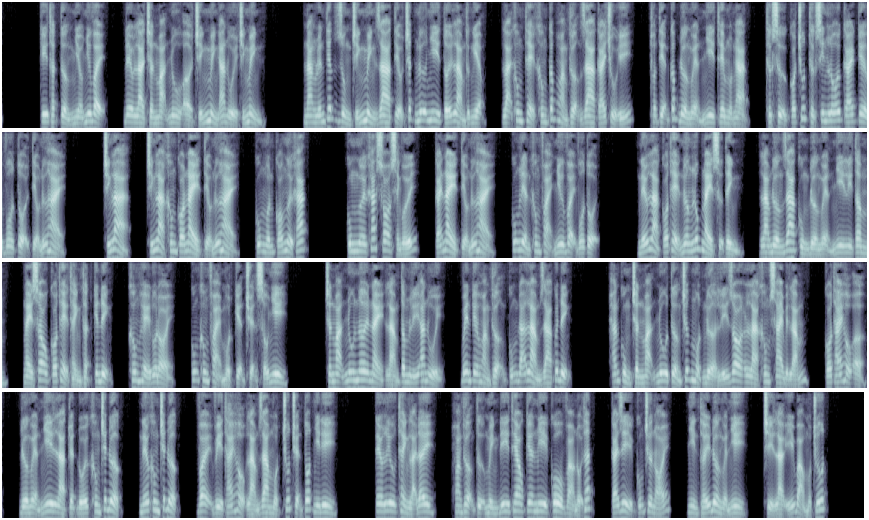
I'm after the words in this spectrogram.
Kỳ thật tưởng nhiều như vậy, đều là Trần Mạn Nhu ở chính mình an ủi chính mình. Nàng luyến tiếp dùng chính mình ra tiểu chất nữ nhi tới làm thực nghiệm, lại không thể không cấp hoàng thượng ra cái chủ ý, thuận tiện cấp đường Nguyễn Nhi thêm một ngạn, thực sự có chút thực xin lỗi cái kia vô tội tiểu nữ hài. Chính là, chính là không có này tiểu nữ hài, cũng muốn có người khác. Cùng người khác so sánh với, cái này tiểu nữ hài, cũng liền không phải như vậy vô tội. Nếu là có thể nương lúc này sự tình, làm đường ra cùng đường Nguyễn Nhi ly tâm, ngày sau có thể thành thật kiên định, không hề đua đòi, cũng không phải một kiện chuyện xấu nhi. Trần Mạn Nhu nơi này làm tâm lý an ủi, bên kia Hoàng thượng cũng đã làm ra quyết định. Hắn cùng Trần Mạn Nhu tưởng trước một nửa lý do là không sai biệt lắm, có Thái Hậu ở, đường Nguyễn Nhi là tuyệt đối không chết được, nếu không chết được, vậy vì Thái Hậu làm ra một chút chuyện tốt nhi đi. Tiêu Lưu Thành lại đây, Hoàng thượng tự mình đi theo kia Nhi cô vào nội thất, cái gì cũng chưa nói, nhìn thấy đường Nguyễn Nhi, chỉ là ý bảo một chút.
